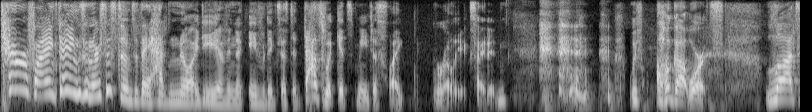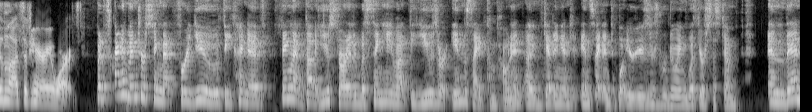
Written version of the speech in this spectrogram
terrifying things in their systems that they had no idea even even existed. That's what gets me just like really excited. We've all got warts. Lots and lots of hairy warts. But it's kind of interesting that for you, the kind of thing that got you started was thinking about the user insight component, uh, getting into insight into what your users were doing with your system, and then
